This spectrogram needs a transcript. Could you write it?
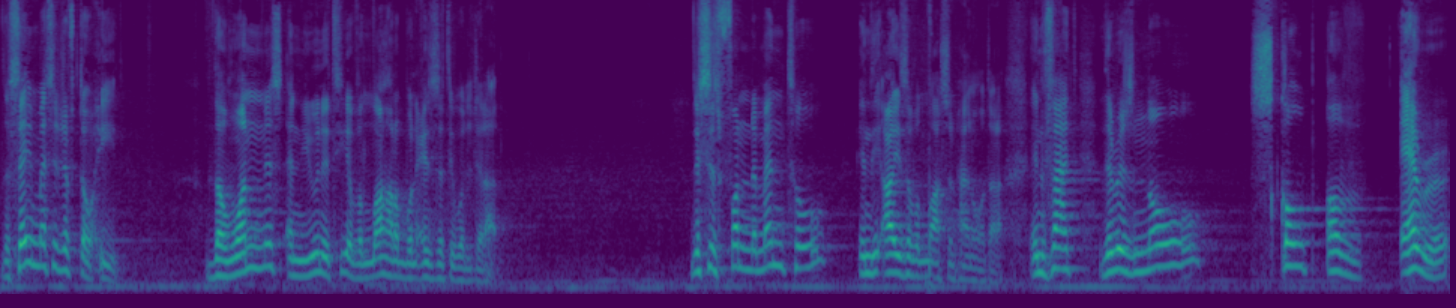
The same message of Tawheed. The oneness and unity of Allah Rabbul Izzati wal Jalal. This is fundamental in the eyes of Allah subhanahu wa ta'ala. In fact, there is no scope of error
